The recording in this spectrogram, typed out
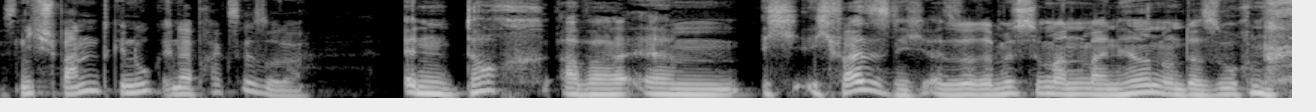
Ist nicht spannend genug in der Praxis, oder? Ähm, doch, aber ähm, ich, ich weiß es nicht. Also da müsste man mein Hirn untersuchen.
